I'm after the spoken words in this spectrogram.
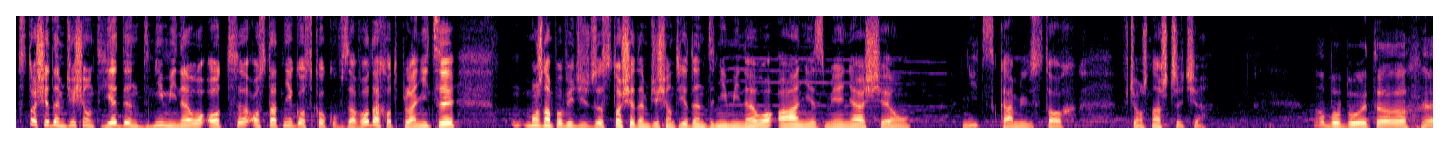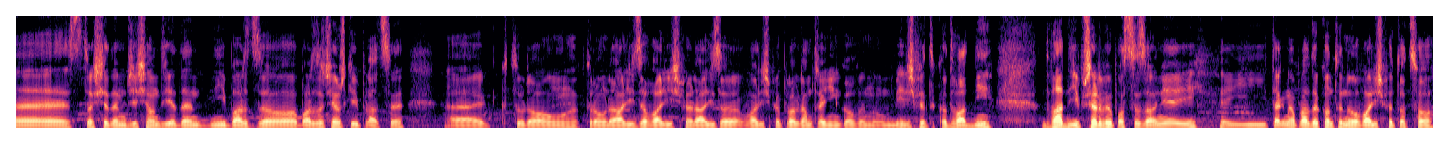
171 dni minęło od ostatniego skoku w zawodach, od planicy. Można powiedzieć, że 171 dni minęło, a nie zmienia się nic. Kamil Stoch wciąż na szczycie. No bo były to e, 171 dni bardzo, bardzo ciężkiej pracy, e, którą, którą realizowaliśmy. Realizowaliśmy program treningowy. No, mieliśmy tylko dwa dni, dwa dni przerwy po sezonie i, i tak naprawdę kontynuowaliśmy to co,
